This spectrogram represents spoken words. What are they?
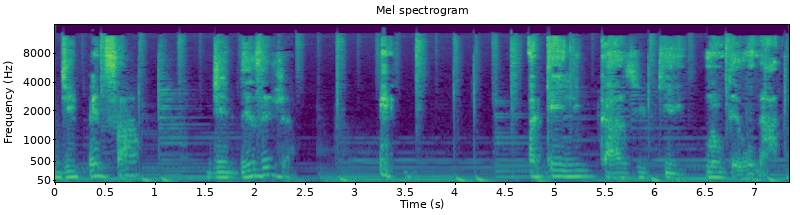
de pensar, de desejar. Aquele caso que não deu em nada,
